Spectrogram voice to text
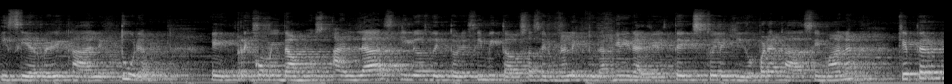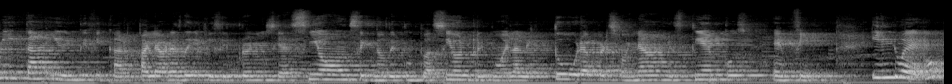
y cierre de cada lectura. Eh, recomendamos a las y los lectores invitados a hacer una lectura general del texto elegido para cada semana que permita identificar palabras de difícil pronunciación, signos de puntuación, ritmo de la lectura, personajes, tiempos, en fin. Y luego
